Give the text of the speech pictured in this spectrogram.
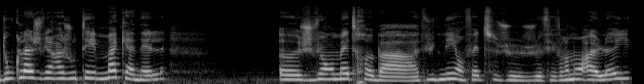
Donc là, je vais rajouter ma cannelle. Euh, je vais en mettre bah, à vue de nez, en fait, je, fais vraiment à l'œil.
